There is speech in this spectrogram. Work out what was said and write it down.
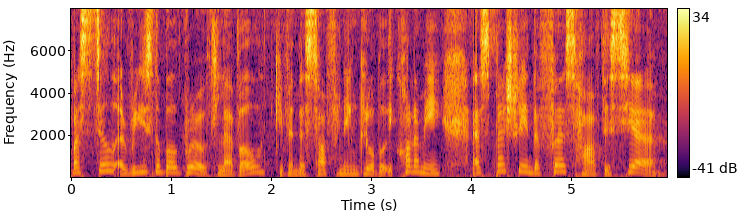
was still a reasonable growth level given the softening global economy, especially in the first half this year.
